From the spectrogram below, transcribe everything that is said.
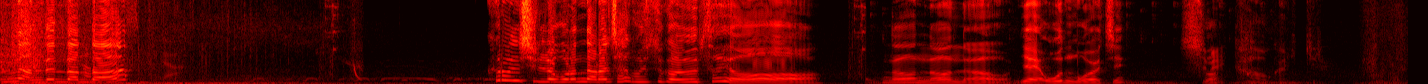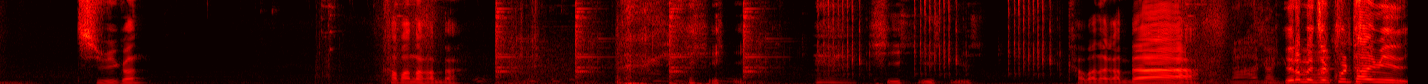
음, 안 된단다 사망했습니다. 그런 실력으로는 나를 잡을 수가 없어요 No no no 얘 옷 뭐였지? 숨에 가오가 있기를. 지휘관? 카바나 간다 카바나 간다 이러면 이제 쿨타임이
